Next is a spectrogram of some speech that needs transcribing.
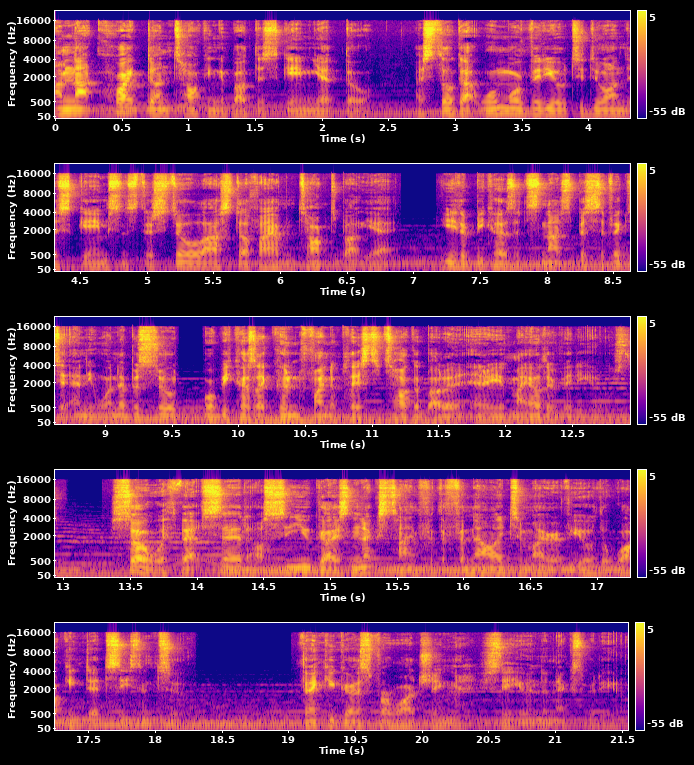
I'm not quite done talking about this game yet though. I still got one more video to do on this game since there's still a lot of stuff I haven't talked about yet, either because it's not specific to any one episode, or because I couldn't find a place to talk about it in any of my other videos. So with that said, I'll see you guys next time for the finale to my review of The Walking Dead Season 2. Thank you guys for watching, see you in the next video.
